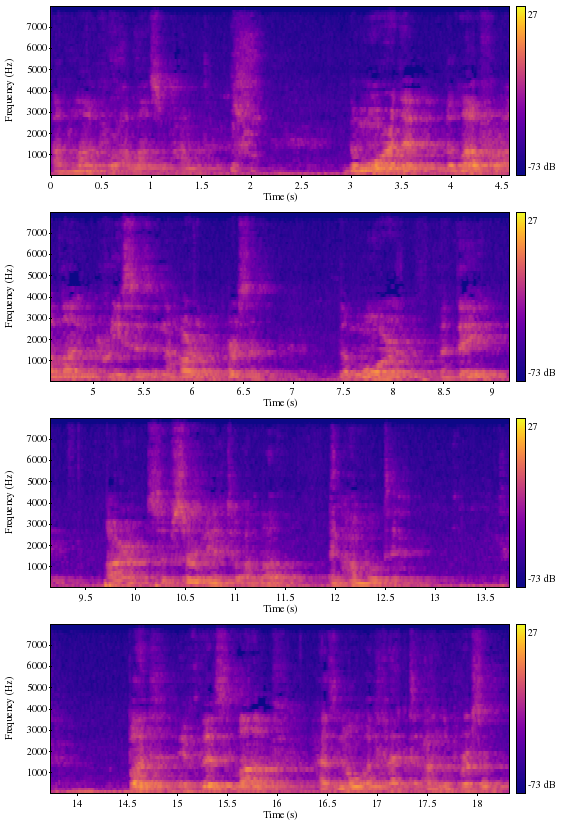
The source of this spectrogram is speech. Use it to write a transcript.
of love for Allah subhanahu wa ta'ala. The more that the love for Allah increases in the heart of a person, the more that they are subservient to Allah and humble to Him. But if this love has no effect on the person,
